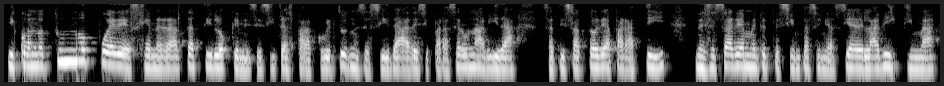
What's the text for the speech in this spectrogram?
Y cuando tú no puedes generarte a ti lo que necesitas para cubrir tus necesidades y para hacer una vida satisfactoria para ti, necesariamente te sientas en la silla de la víctima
